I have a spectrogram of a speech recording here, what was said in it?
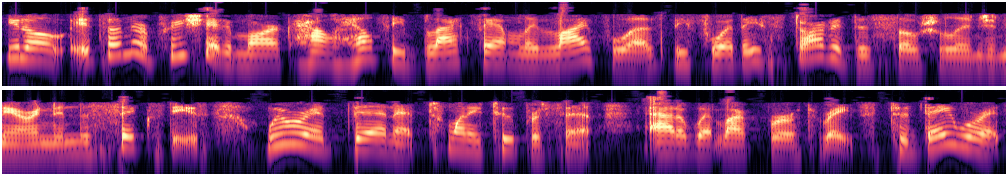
You know, it's underappreciated, Mark, how healthy black family life was before they started this social engineering in the 60s. We were at then at 22% out of wedlock birth rates. Today we're at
